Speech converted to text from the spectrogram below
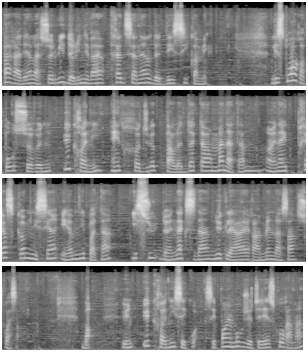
parallèle à celui de l'univers traditionnel de DC Comics. L'histoire repose sur une uchronie introduite par le docteur Manhattan, un être presque omniscient et omnipotent issu d'un accident nucléaire en 1960. Bon, une uchronie, c'est quoi? C'est pas un mot que j'utilise couramment.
